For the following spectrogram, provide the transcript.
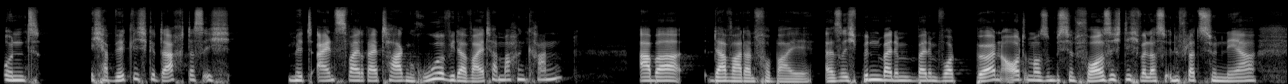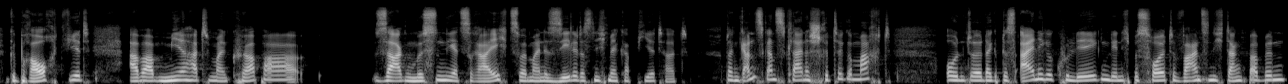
Und ich habe wirklich gedacht, dass ich mit ein, zwei, drei Tagen Ruhe wieder weitermachen kann. Aber da war dann vorbei. Also ich bin bei dem, bei dem Wort Burnout immer so ein bisschen vorsichtig, weil das so inflationär gebraucht wird. Aber mir hatte mein Körper sagen müssen, jetzt reicht's, weil meine Seele das nicht mehr kapiert hat. Dann ganz, ganz kleine Schritte gemacht. Und äh, da gibt es einige Kollegen, denen ich bis heute wahnsinnig dankbar bin,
